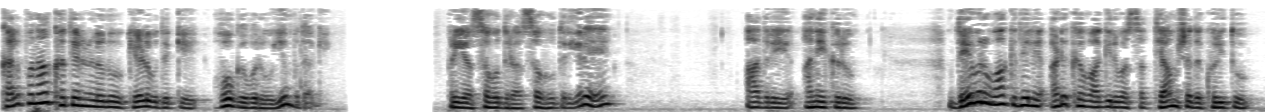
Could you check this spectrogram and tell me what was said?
ಕಲ್ಪನಾ ಕಥೆಗಳನ್ನು ಕೇಳುವುದಕ್ಕೆ ಹೋಗುವರು ಎಂಬುದಾಗಿ. ಪ್ರಿಯ ಸಹೋದರ ಸಹೋದರಿಯರೇ, ಆದರೆ ಅನೇಕರು ದೇವರ ವಾಕ್ಯದಲ್ಲಿ ಅಡಕವಾಗಿರುವ ಸತ್ಯಾಂಶದ ಕುರಿತು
